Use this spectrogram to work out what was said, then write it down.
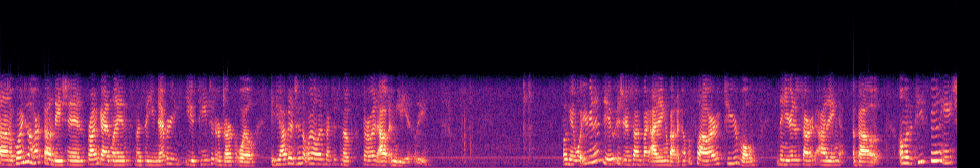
Um, according to the Heart Foundation, frying guidelines must say you never use tainted or dark oil. If you happen to turn the oil on and to smoke, throw it out immediately. Okay, what you're going to do is you're going to start by adding about a cup of flour to your bowl. Then you're going to start adding about almost a teaspoon each,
